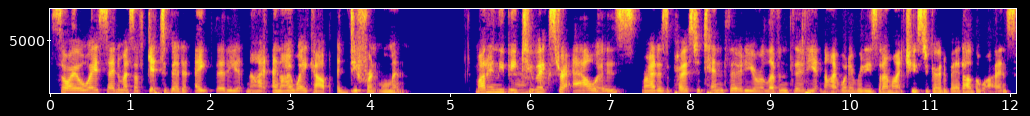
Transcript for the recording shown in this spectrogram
So I always say to myself, get to bed at 8:30 at night and I wake up a different woman might only be yeah. two extra hours, right? As opposed to 10:30 or 11:30 at night, whatever it is that I might choose to go to bed otherwise.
